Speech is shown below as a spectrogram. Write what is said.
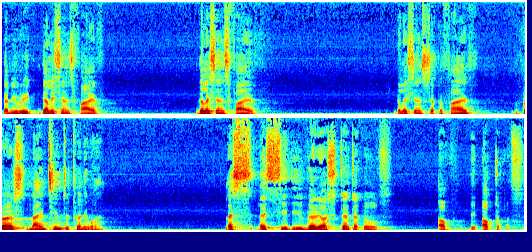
can you read Galatians 5? Galatians 5. Galatians chapter 5, verse 19 to 21. Let's, let's see the various tentacles of the octopus.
